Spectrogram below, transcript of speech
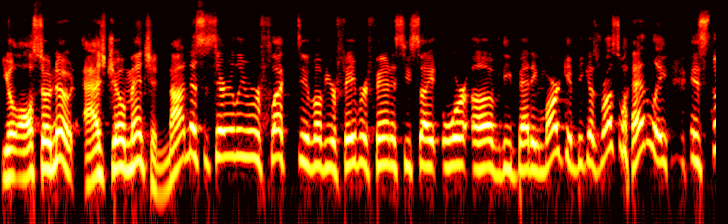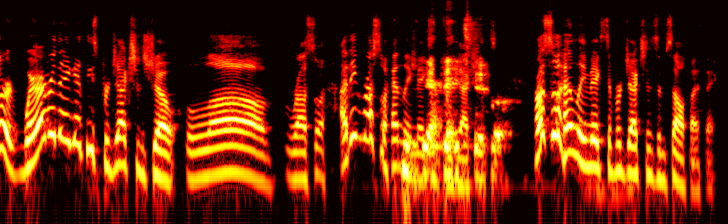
You'll also note, as Joe mentioned, not necessarily reflective of your favorite fantasy site or of the betting market because Russell Henley is third. Wherever they get these projections, Joe, love Russell. I think Russell Henley makes yeah, the projections. Russell Henley makes the projections himself, I think.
